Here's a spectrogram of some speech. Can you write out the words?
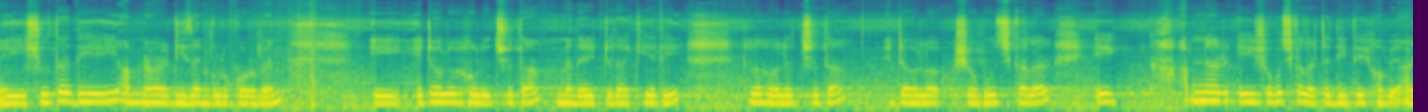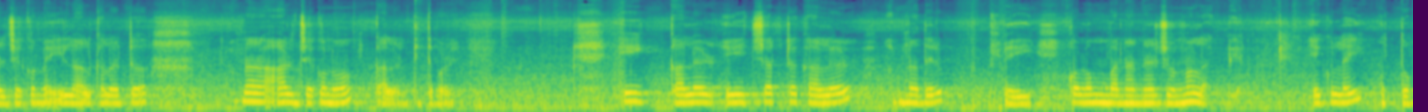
এই সুতা দিয়েই আপনারা ডিজাইনগুলো করবেন। এই, এটা হলো হলুদ সুতা। আপনাদের একটু দেখিয়ে দিই। এটা হলো হলুদ সুতা। এটা হলো সবুজ কালার। এই, আপনার এই সবুজ কালারটা দিতেই হবে। আর যে কোনো এই লাল কালারটা আপনারা আর যে কোনো কালার দিতে পারেন এই কালার এই চারটা কালার আপনাদের এই কলম বানানোর জন্য লাগবে। এগুলাই উত্তম।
